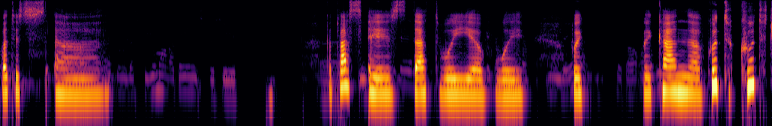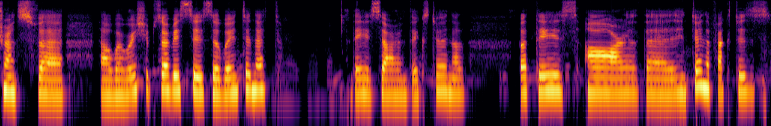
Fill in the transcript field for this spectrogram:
but it's uh, the plus is that we uh, we we we can uh, could could transfer our worship services over internet. These are the external, but these are the internal factors.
